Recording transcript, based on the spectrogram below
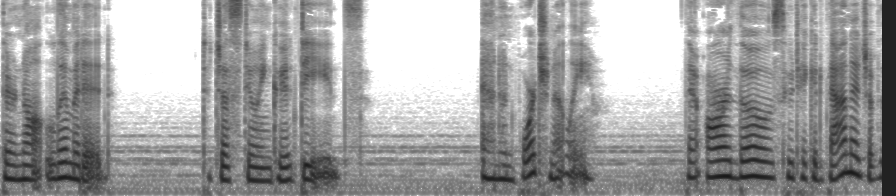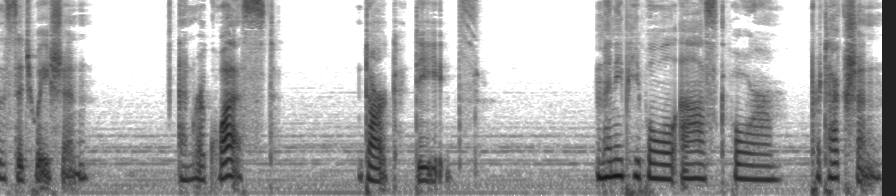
they're not limited to just doing good deeds. And unfortunately, there are those who take advantage of the situation and request dark deeds. Many people will ask for protection.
